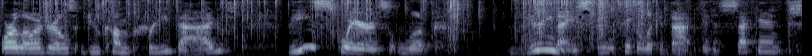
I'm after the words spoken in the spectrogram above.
Oraloa drills do come pre-bagged. These squares look very nice. We'll take a look at that in a second.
